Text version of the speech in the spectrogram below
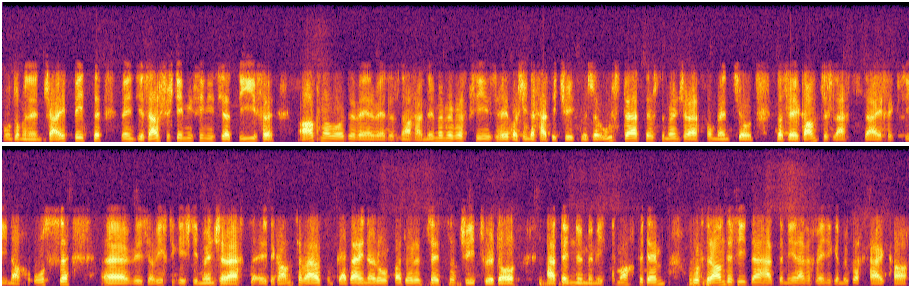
und um einen Entscheid bitten. Wenn die Selbstbestimmungsinitiative angenommen worden wäre, wäre das nachher nicht mehr möglich gewesen. Wahrscheinlich hätte die Schweiz müssen austreten aus der Menschenrechtskonvention. Das wäre ganz ein schlechtes Zeichen gewesen nach außen, äh, weil es ja wichtig ist, die Menschenrechte in der ganzen Welt und gerade auch in Europa durchzusetzen. Und die Schweiz würde da hat dann nicht mehr mitgemacht bei dem. Und auf der anderen Seite hatten wir einfach weniger Möglichkeiten gehabt,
